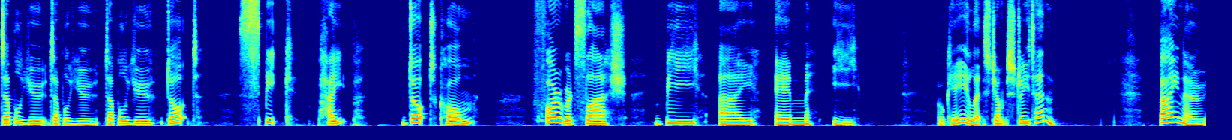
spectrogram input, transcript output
www.speakpipe.com forward slash B I M E. Okay, let's jump straight in. By now,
